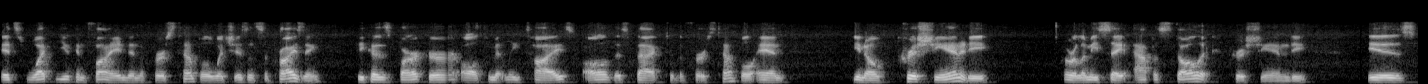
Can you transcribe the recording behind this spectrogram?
it's what you can find in the first temple, which isn't surprising because Barker ultimately ties all of this back to the first temple. And you know, Christianity or let me say apostolic Christianity, is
